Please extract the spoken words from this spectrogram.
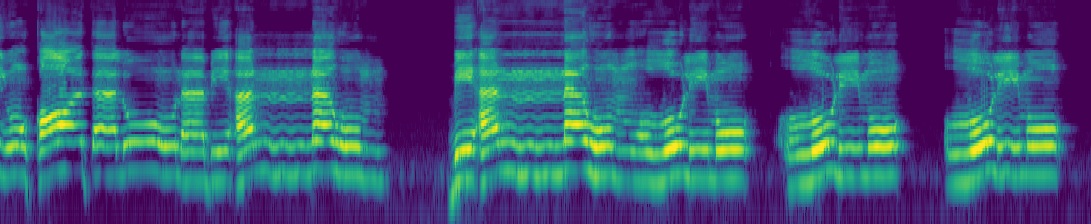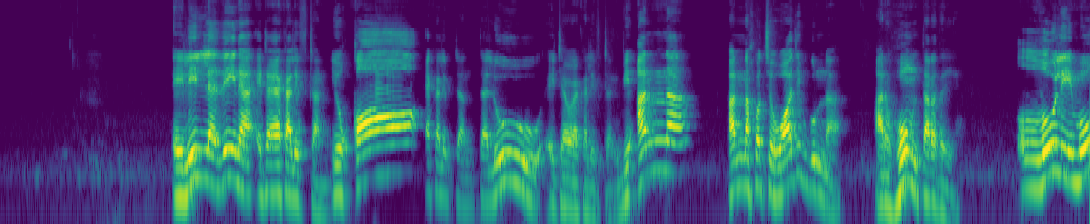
يقاتلون بأنهم بأنهم ظلموا ظلموا ظلموا এই লিল্লাযিনা এটা একালিফ টান ইউ ক একালিফ টান তালু এটাও একালিফ টান বি আন্না আন্না হচ্ছে ওয়াজিব গুন্না আর হুম তাড়াতাড়ি লিমু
